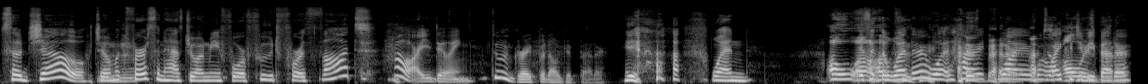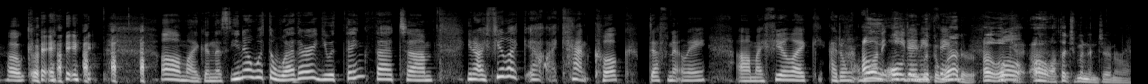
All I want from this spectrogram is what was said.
So, Joe, Joe Mm-hmm. McPherson has joined me for Food for Thought. How are you doing? I'm doing great, but I'll get better. Yeah. When Oh, Is it the uh, weather? What? How? better. Why? Why could you be always better? Okay. oh my goodness! You know, with the weather, you would think that um, you know. I feel like uh, I can't cook. Definitely. Um, I feel like I don't Oh, want to eat only anything. with the weather. Oh, Well, okay. oh, I thought you meant in general.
